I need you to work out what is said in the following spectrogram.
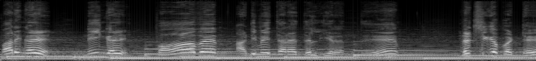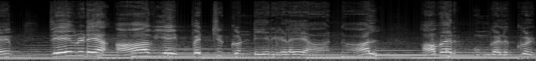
பாருங்கள் நீங்கள் பாவ அடிமைத்தனத்தில் இருந்து ரட்சிக்கப்பட்டு தேவனுடைய ஆவியை பெற்றுக்கொண்டீர்களே ஆனால் அவர் உங்களுக்குள்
